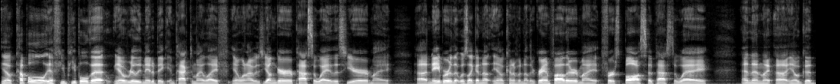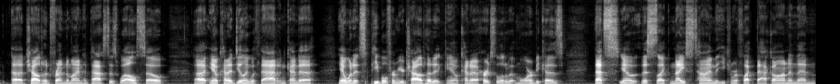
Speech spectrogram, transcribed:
you know a couple a few people that you know really made a big impact in my life. You know when I was younger pass away this year my uh, neighbor that was like another you know kind of another grandfather my first boss had passed away. And then like uh, you know a good uh, childhood friend of mine had passed as well. So uh, you know kind of dealing with that and kind of you know when it's people from your childhood it you know kind of hurts a little bit more because that's you know this like nice time that you can reflect back on and then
